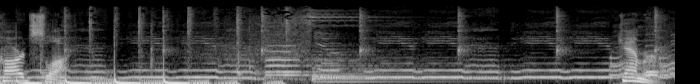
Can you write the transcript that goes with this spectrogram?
Card slot. Camera.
